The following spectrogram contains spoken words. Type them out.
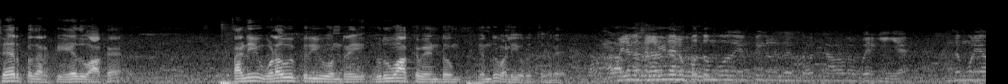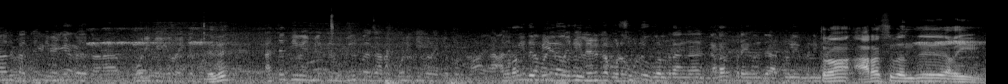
சேர்ப்பதற்கு ஏதுவாக தனி உளவு பிரிவு ஒன்றை உருவாக்க வேண்டும் என்று வலியுறுத்துகிறேன். எது? கச்சத்தீவை அரசு வந்து அதை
